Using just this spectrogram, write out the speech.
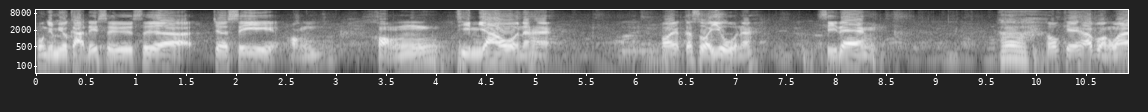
คงจะมีโอกาสได้ซื้อเสื้อเจอร์ซี่ของของทีมเย้านะฮะเพราะก็สวยอยู่นะ สีแดง โอเคครับหวังว่า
